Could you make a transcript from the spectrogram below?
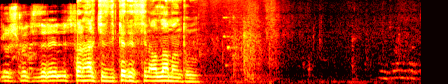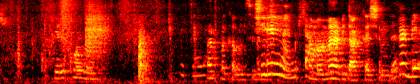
Görüşmek üzere. Lütfen herkes dikkat etsin. Allah'a emanet olun. Bakalım size. Silinmemiş. Tamam ver bir dakika şimdi. Hadi.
